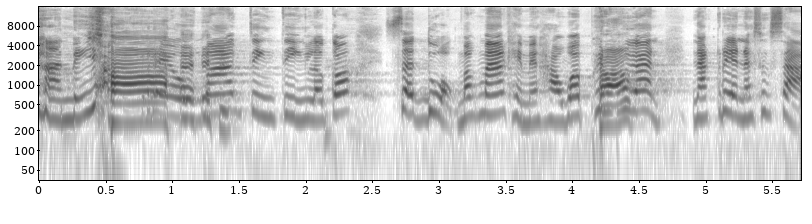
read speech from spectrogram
งานได้อย่าใช่งเร็วมากจริง ๆ แล้วก็สะดวกมากๆ เห็นไหมคะว่าครับเพื่อนๆ นักเรียนนักศึกษา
